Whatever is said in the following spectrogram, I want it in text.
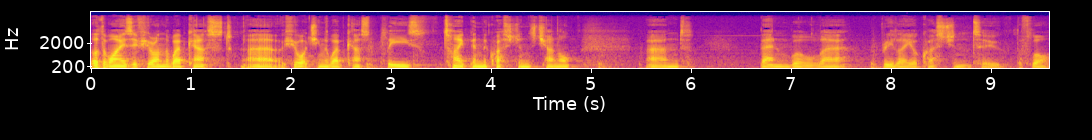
Otherwise, if you're on the webcast, uh, if you're watching the webcast, please type in the questions channel and Ben will uh, relay your question to the floor.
